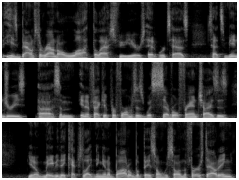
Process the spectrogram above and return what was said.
he's bounced around a lot the last few years. Edwards has. He's had some injuries, uh, some ineffective performances with several franchises you know, maybe they catch lightning in a bottle, but based on what we saw in the first outing,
